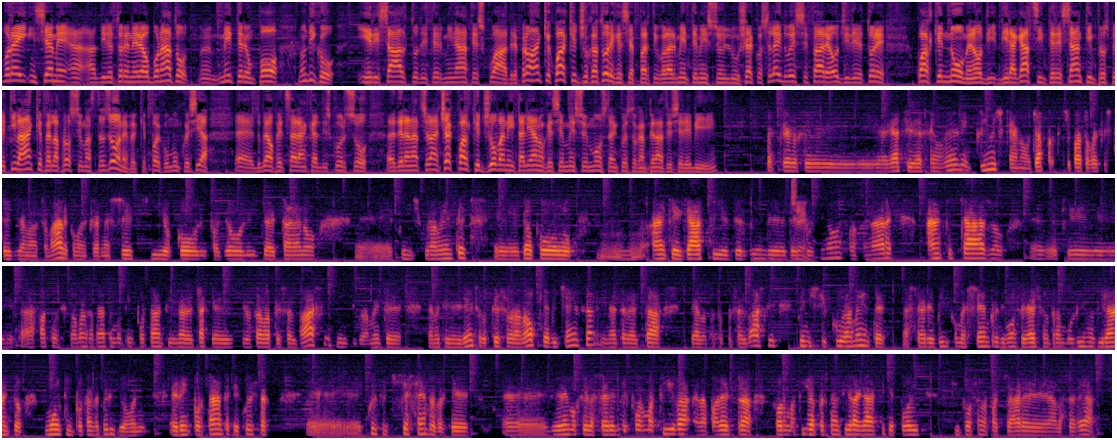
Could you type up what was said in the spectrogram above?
Vorrei insieme al direttore Nereo Bonato eh, mettere un po', non dico in risalto determinate squadre, però anche qualche giocatore che si è particolarmente messo in luce. Ecco, se lei dovesse fare oggi, direttore, qualche nome no, di, di, ragazzi interessanti in prospettiva anche per la prossima stagione, perché poi comunque sia, eh, dobbiamo pensare anche al discorso eh, della nazionale. C'è qualche giovane italiano che si è messo in mostra in questo campionato di Serie B? Beh, credo che i ragazzi del Cremonese, in primis, che hanno già partecipato a qualche stage della nazionale, come Carnesecchi, Ocoli, Fagioli, Gaetano, eh, quindi sicuramente eh, dopo mh, anche i Gatti e Zerbin del de sì. Frosinone, anche il caso eh, che ha fatto secondo me un campionato molto importante in una realtà che, che lottava per salvarsi, quindi sicuramente la mette in evidenza, lo stesso Ranocchi a Vicenza, in altre realtà che ha lottato per salvarsi, quindi sicuramente la Serie B come sempre dimostra di essere un trampolino di lancio molto importante per i giovani ed è importante che questa, eh, questo ci sia sempre perché eh, diremo che la Serie B è formativa, è una palestra formativa per tanti ragazzi che poi si possono affacciare alla Serie A.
